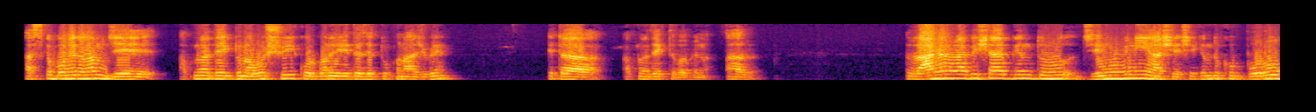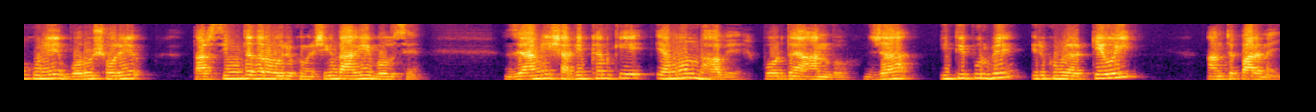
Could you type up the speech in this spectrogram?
আজকে বলে দিলাম যে আপনারা দেখবেন অবশ্যই কোরবানির ঈদে যে তুফান আসবে, এটা আপনারা দেখতে পাবেন। আর রায়হান রাফি সাহেব কিন্তু যে মুভি নিয়ে আসে, সে কিন্তু খুব বড় করে, বড় স্বরে তার চিন্তাধারা ওই রকমের সে কিন্তু আগেই বলছে যে, আমি শাকিব খানকে এমন ভাবে পর্দায় আনব যা ইতিপূর্বে এরকম আর কেউই আনতে পারে নাই।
